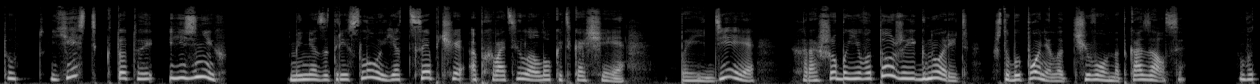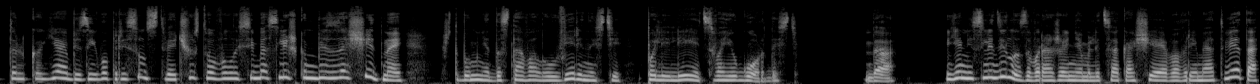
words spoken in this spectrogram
тут есть кто-то из них? Меня затрясло, и я цепче обхватила локоть Кощея. По идее, хорошо бы его тоже игнорить, чтобы понял, от чего он отказался. Вот только я без его присутствия чувствовала себя слишком беззащитной, чтобы мне доставало уверенности полелеять свою гордость. «Да». Я не следила за выражением лица Кощея во время ответа,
